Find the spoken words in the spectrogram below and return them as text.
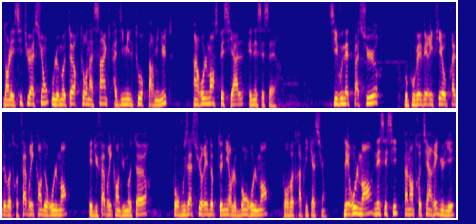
dans les situations où le moteur tourne à 5 à 10 000 tours par minute, un roulement spécial est nécessaire. Si vous n'êtes pas sûr, vous pouvez vérifier auprès de votre fabricant de roulement et du fabricant du moteur pour vous assurer d'obtenir le bon roulement pour votre application. Les roulements nécessitent un entretien régulier,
